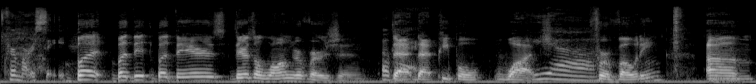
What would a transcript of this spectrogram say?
for Marci. But but th- but there's there's a longer version Okay. that that people watch Yeah. for voting. Um,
